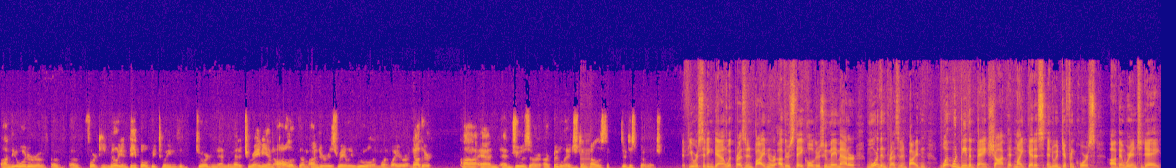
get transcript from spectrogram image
on the order of, of, of, 14 million people between the Jordan and the Mediterranean, all of them under Israeli rule in one way or another. Uh, and, and Jews are, are privileged mm. and Palestinians are disprivileged. If you were sitting down with President Biden or other stakeholders who may matter more than President Biden, what would be the bank shot that might get us into a different course uh, than we're in today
